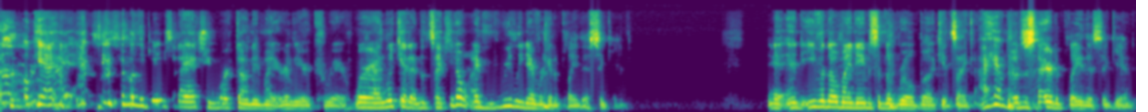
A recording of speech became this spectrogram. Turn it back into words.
Well, okay, I, I'd say some of the games that I actually worked on in my earlier career, where I look at it and it's like, you know, I'm really never going to play this again. And, and, even though my name's in the rule book, it's like I have no desire to play this again.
